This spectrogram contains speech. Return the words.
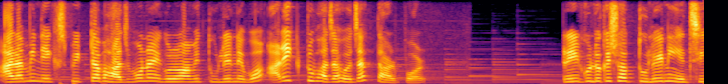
আর আমি নেক্সট পিঠটা ভাজবো না, এগুলো আমি তুলে নেব আর একটু ভাজা হয়ে যাক তারপর। ট্রেগুলোকে সব তুলে নিয়েছি।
